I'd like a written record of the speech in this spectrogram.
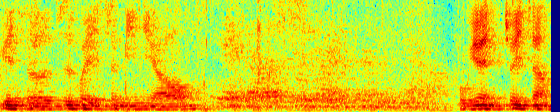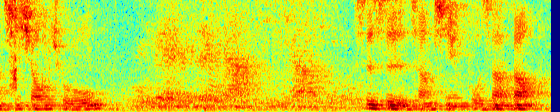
愿得智慧真明了，不愿罪障悉消除，世世常行菩萨道。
